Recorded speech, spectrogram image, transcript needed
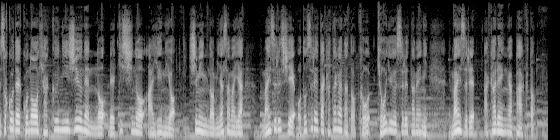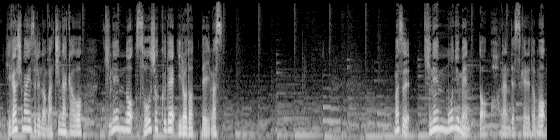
そこでこの120年の歴史の歩みを市民の皆様や舞鶴市へ訪れた方々と共有するために舞鶴赤レンガパークと東舞鶴の街中を記念の装飾で彩っています。まず記念モニュメントなんですけれども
